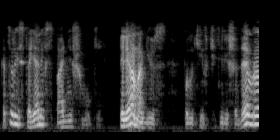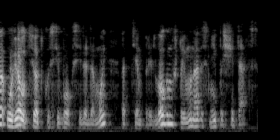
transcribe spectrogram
которые стояли в спальне Шмуки. Илья Магюс, получив четыре шедевра, увел тетку Сибо к себе домой под тем предлогом, что ему надо с ней посчитаться.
